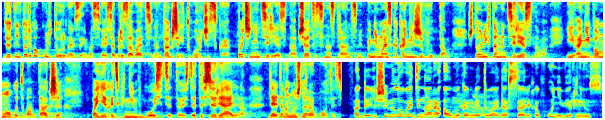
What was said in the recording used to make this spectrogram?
Идет не только культурная взаимосвязь, образовательная, но также и творческая. Очень интересно общаться с иностранцами, понимать, как они живут там, что у них там интересного. И они помогут вам также поехать к ним в гости. То есть это все реально. Для этого нужно работать. Адель Шамилова, Динара Алмагамбетова, Айдар Салихов, Univer News.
